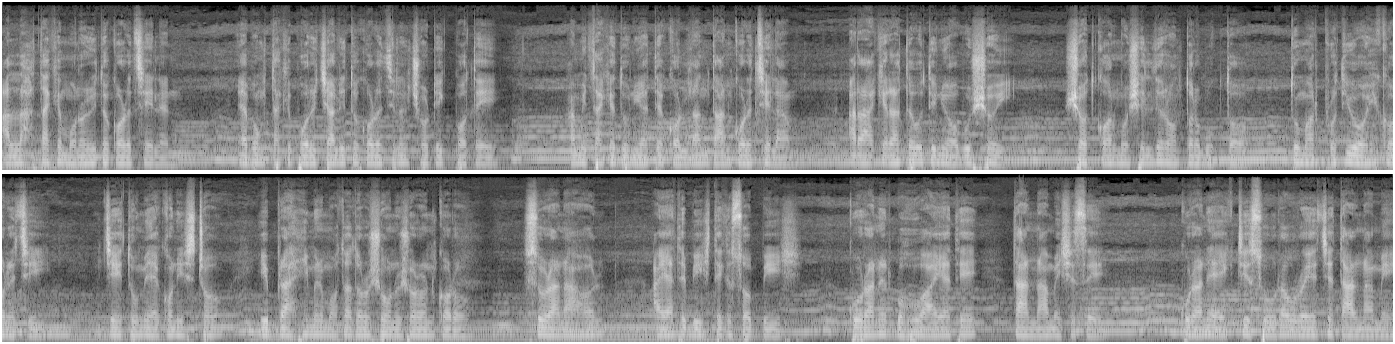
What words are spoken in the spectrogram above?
আল্লাহ তাকে মনোনীত করেছিলেন। এবং তাকে পরিচালিত করেছিলেন সঠিক পথে। আমি তাকে দুনিয়াতে কল্যাণ দান করেছিলাম, আর আখেরাতেও তিনি অবশ্যই সৎকর্মশীলদের অন্তর্ভুক্ত। তোমার প্রতি ওহি করেছি যে তুমি একনিষ্ঠ ইব্রাহিমের মতাদর্শ অনুসরণ করো। সুরা নাহল, আয়াতে বিশ থেকে চব্বিশ। কোরআনের বহু আয়াতে তার নাম এসেছে। কোরআনে একটি সৌরাও রয়েছে তার নামে।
